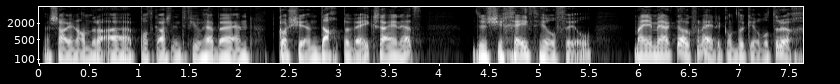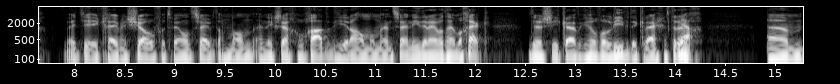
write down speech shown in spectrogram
Dan zou je een andere eh, podcast interview hebben en het kost je een dag per week, zei je net. Dus je geeft heel veel. Maar je merkt ook van, hé, er komt ook heel veel terug. Weet je, ik geef een show voor 270 man en ik zeg, hoe gaat het hier allemaal mensen? En iedereen wordt helemaal gek. Dus je krijgt ook heel veel liefde, krijg je terug. Ehm,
